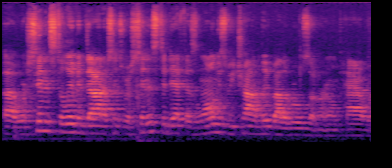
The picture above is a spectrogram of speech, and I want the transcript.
Uh, we're sentenced to live and die in our sins. We're sentenced to death as long as we try and live by the rules of our own power.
